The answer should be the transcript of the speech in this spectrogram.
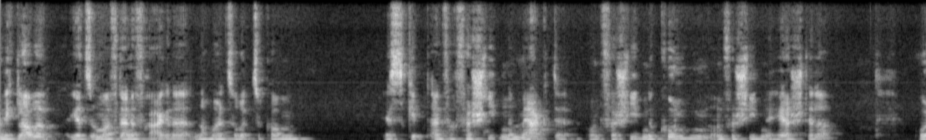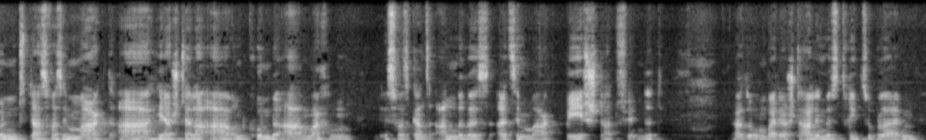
Und ich glaube, jetzt um auf deine Frage nochmal zurückzukommen, es gibt einfach verschiedene Märkte und verschiedene Kunden und verschiedene Hersteller. Und das, was im Markt A, Hersteller A und Kunde A machen, ist was ganz anderes, als im Markt B stattfindet. Also um bei der Stahlindustrie zu bleiben,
